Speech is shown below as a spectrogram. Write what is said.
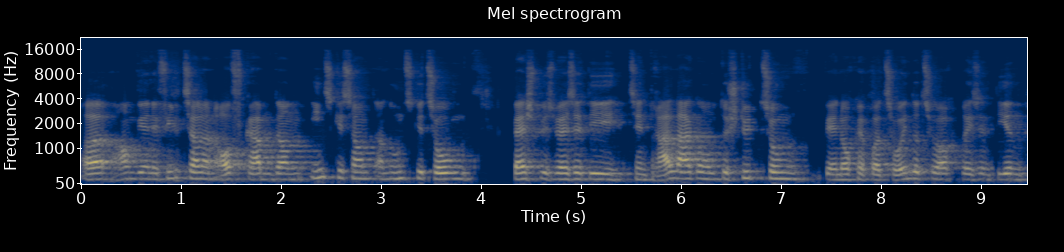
äh, haben wir eine Vielzahl an Aufgaben dann insgesamt an uns gezogen. Beispielsweise die Zentrallagerunterstützung, ich werde noch ein paar Zahlen dazu auch präsentieren,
